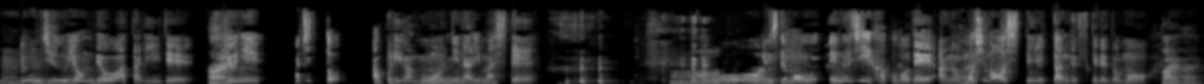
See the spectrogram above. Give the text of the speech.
うん44秒あたりで、い。はい。急にパチッとアプリが無音になりまして、おーいそし。てもう NG 覚悟で、あの、はいもしもしって言ったんですけれども、はいはい。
